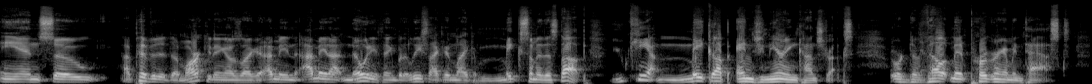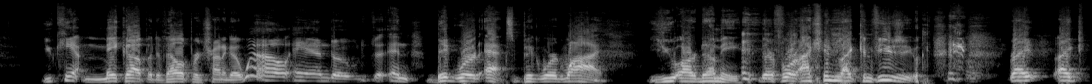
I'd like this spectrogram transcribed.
And so I pivoted to marketing. I was like, I mean, I may not know anything, but at least I can like make some of this up. You can't make up engineering constructs or development programming tasks. You can't make up a developer trying to go, well, and uh, and big word X, big word Y. You are dummy. Therefore, I can like confuse you. right? Like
